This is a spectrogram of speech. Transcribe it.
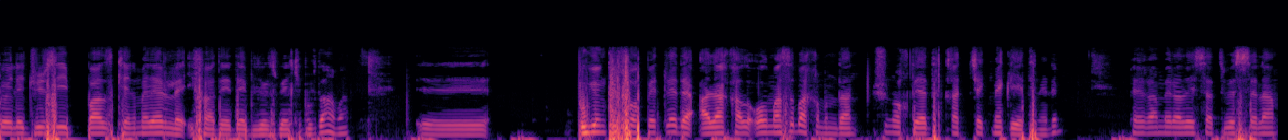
böyle cüzi bazı kelimelerle ifade edebiliyoruz belki burada ama e, bugünkü sohbetle de alakalı olması bakımından şu noktaya dikkat çekmekle yetinelim. Peygamber aleyhissalatü vesselam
